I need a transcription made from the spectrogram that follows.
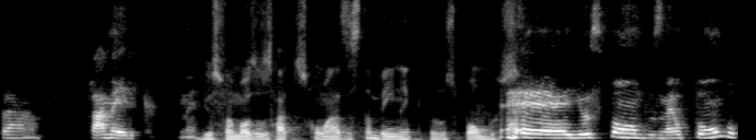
a América. Né? E os famosos ratos com asas também, né? Que são os pombos. É, e os pombos, né? O pombo,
